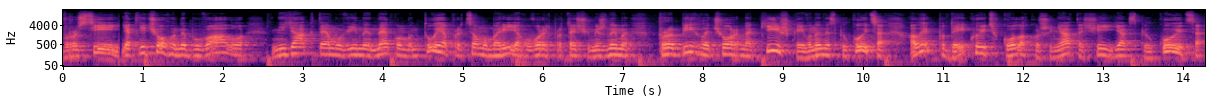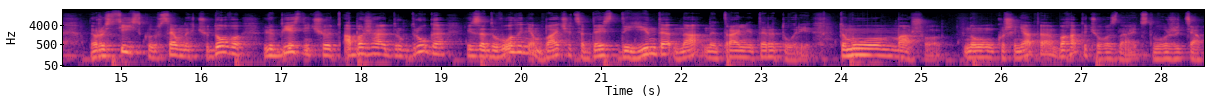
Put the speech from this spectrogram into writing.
в Росії. Як нічого не бувало, ніяк тему війни не коментує. При цьому Марія говорить про те, що між ними пробігла чорна кішка, і вони не спілкуються, але як подейкують в колах кошенята ще й як спілкуються російською, все у них чудово, любезнічують, а бажають друг друга і задоволенням бачаться десь деінде на нейтральній території. Тому, Машо, ну кошенята багато чого знають з твого життя.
